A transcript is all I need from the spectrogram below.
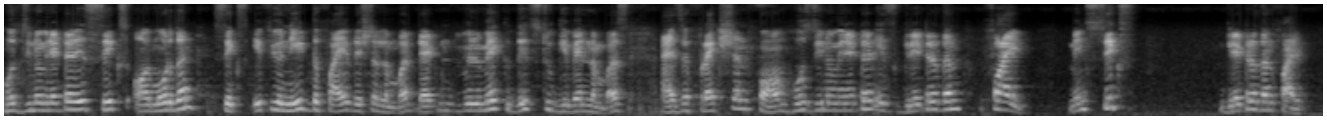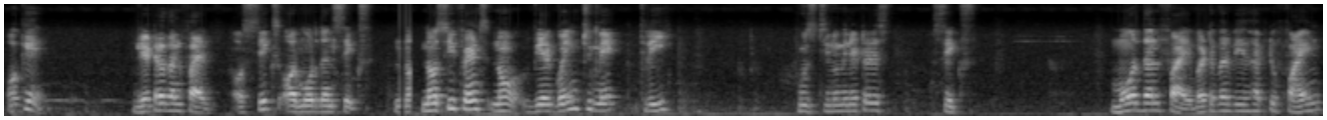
whose denominator is 6 or more than 6 if you need the five rational number that will make these two given numbers as a fraction form whose denominator is greater than 5 means 6 greater than 5 okay? Greater than 5 or 6 or more than 6 now, now see friends now we are going to make 3 whose denominator is 6 more than 5 whatever we have to find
